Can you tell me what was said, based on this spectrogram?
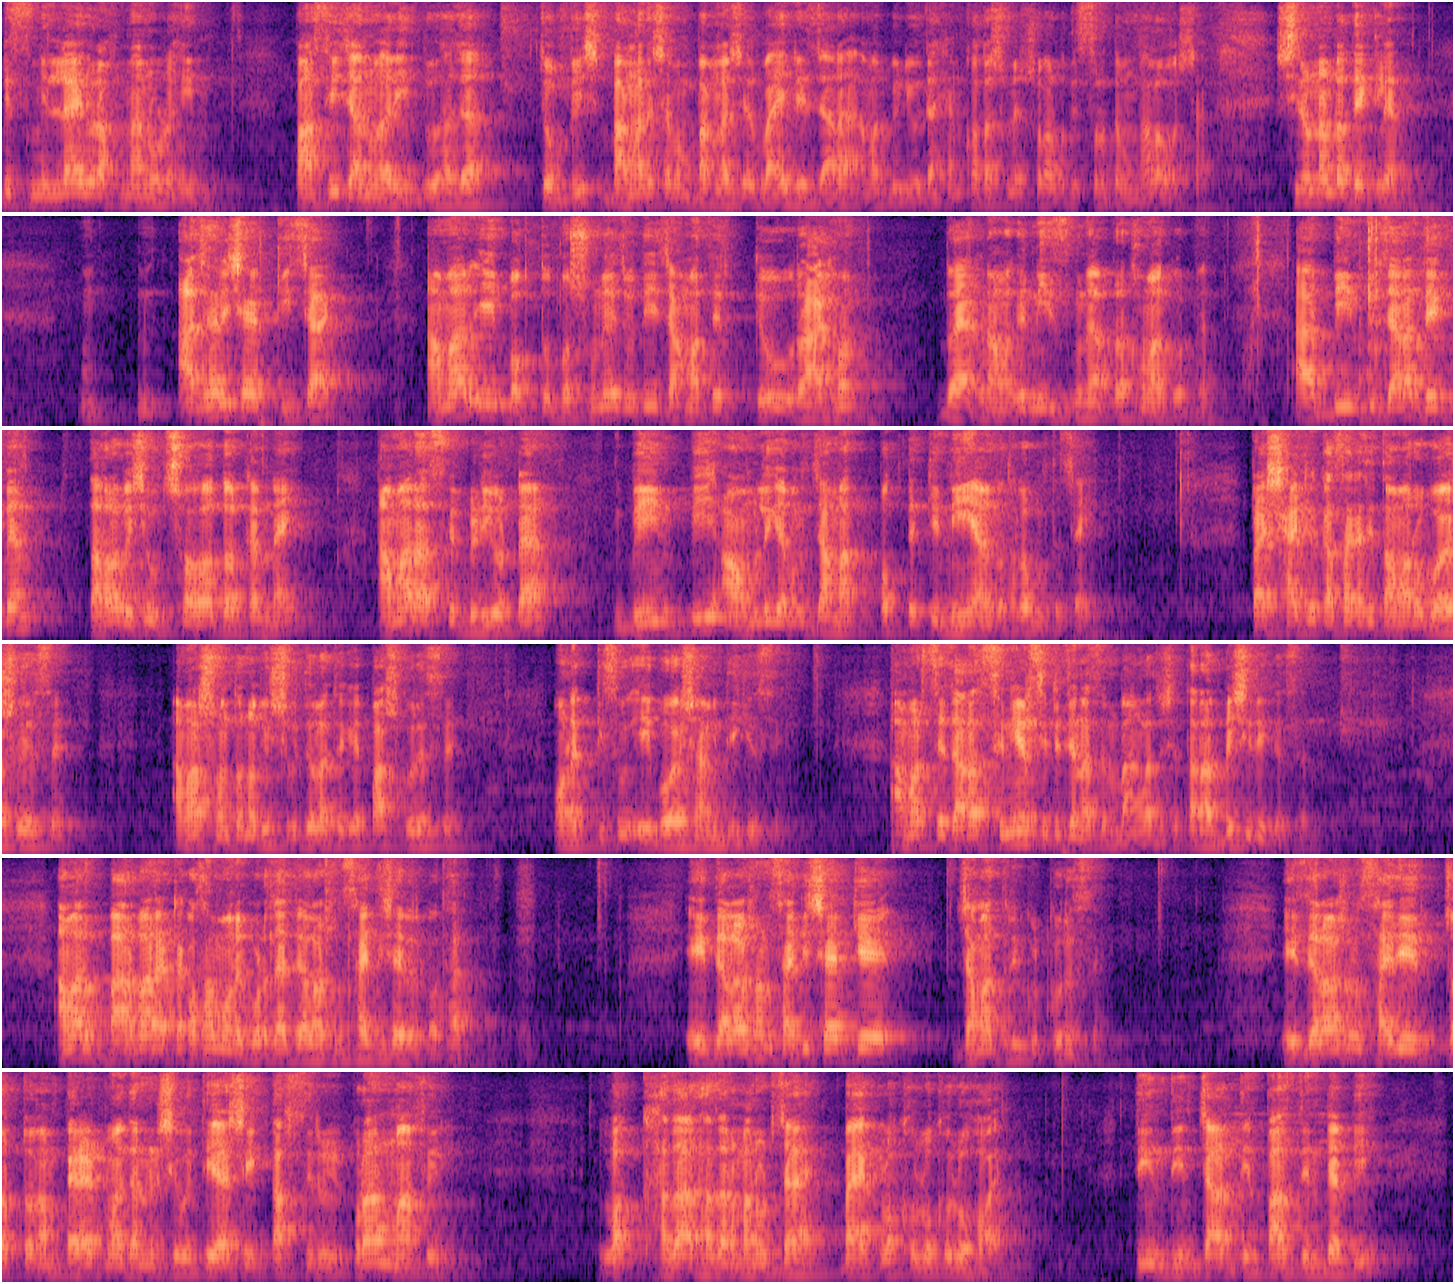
বিসমিল্লাহ রহমান রহিম। পাঁচই জানুয়ারি দু হাজার চব্বিশ, বাংলাদেশ এবং বাংলাদেশের বাইরে যারা আমার ভিডিও দেখেন, কথা শুনে সবার প্রতি শ্রদ্ধা এবং ভালোবাসা। শিরোনামটা দেখলেন। আজহারি সাহেব কি চায়? আমার এই বক্তব্য শুনে যদি জামাতের কেউ রাগ হন, দয়া করে আমাকে নিজ গুণে আপনারা ক্ষমা করবেন। আর বিএনপি যারা দেখবেন, তারাও বেশি উৎসাহ হওয়ার দরকার নাই। আমার আজকের ভিডিওটা বিএনপি, আওয়ামী লীগ এবং জামাত প্রত্যেককে নিয়ে আমি কথাটা বলতে চাই। প্রায় ষাটের কাছাকাছি তো আমারও বয়স হয়েছে। আমার সন্তানও বিশ্ববিদ্যালয় থেকে পাশ করেছে। অনেক কিছু এই বয়সে আমি দেখেছি। আমার চেয়ে যারা সিনিয়র সিটিজেন আছেন বাংলাদেশে, তারা বেশি দেখেছেন। আমার বারবার একটা কথা মনে পড়ে যায় দেলার হোসেন সাইদি সাহেবের কথা। এই দেলার হোসেন সাইদি সাহেবকে জামাত রিক্রুট করেছে। এই দেলার হোসেন সাইদির চট্টগ্রাম প্যারেড ময়দানের সে ঐতিহাসিক তাফসিরুল কোরআন মাহফিল লক্ষ, হাজার হাজার মানুষ যায় বা এক লক্ষ লক্ষ লোক হয়। তিন দিন, চার দিন, পাঁচ দিন ব্যাপী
